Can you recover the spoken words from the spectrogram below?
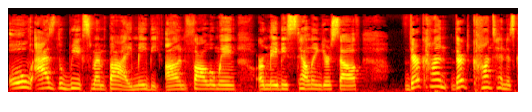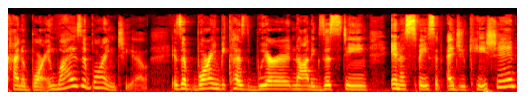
oh, as the weeks went by, maybe unfollowing or maybe telling yourself, their con their content is kind of boring. Why is it boring to you? Is it boring because we're not existing in a space of education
